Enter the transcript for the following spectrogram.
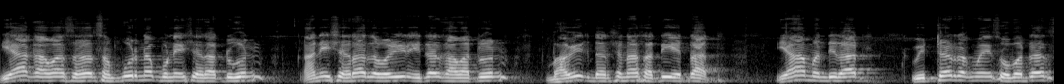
या गावासह संपूर्ण पुणे शहरातून आणि शहराजवळील इतर गावातून भाविक दर्शनासाठी येतात. या मंदिरात विठ्ठल रखमाईसोबतच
